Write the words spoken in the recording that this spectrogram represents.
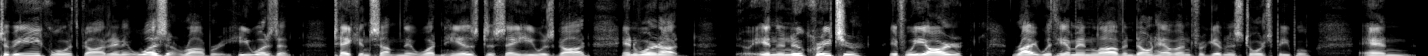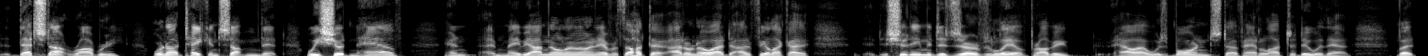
to be equal with God, and it wasn't robbery. He wasn't taking something that wasn't his to say he was God, and we're not in the new creature. If we are right with Him in love and don't have unforgiveness towards people. And that's not robbery. We're not taking something that we shouldn't have. And, and maybe I'm the only one ever thought that. I don't know. I, I feel like I shouldn't even deserve to live. Probably how I was born and stuff had a lot to do with that. But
